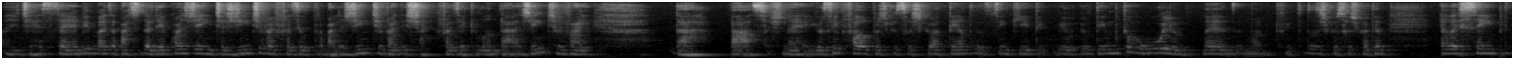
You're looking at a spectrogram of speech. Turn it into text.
A gente recebe, mas a partir dali é com a gente. A gente vai fazer o trabalho, a gente vai deixar fazer aquilo andar, a gente vai dar passos, né? E eu sempre falo para as pessoas que eu atendo, assim, que eu, eu tenho muito orgulho, né? Enfim, todas as pessoas que eu atendo, elas sempre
